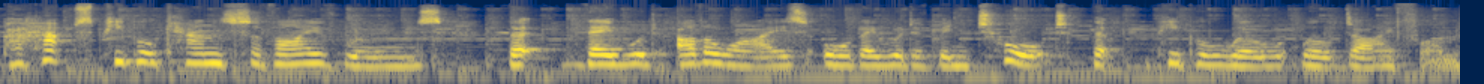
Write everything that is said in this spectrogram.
perhaps people can survive wounds that they would otherwise or they would have been taught that people will will die from.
